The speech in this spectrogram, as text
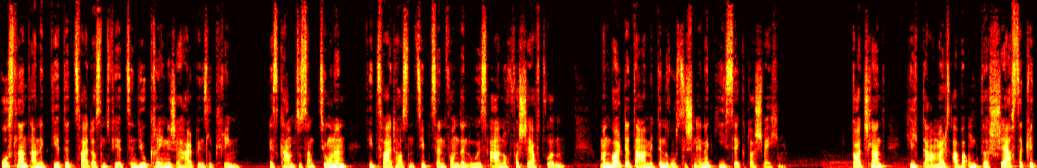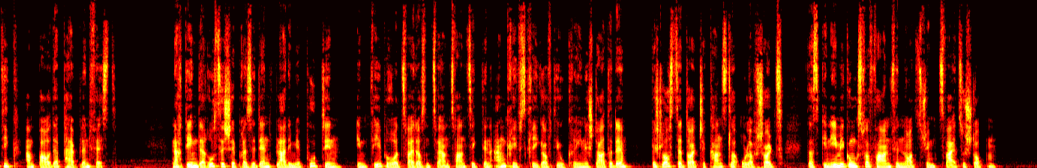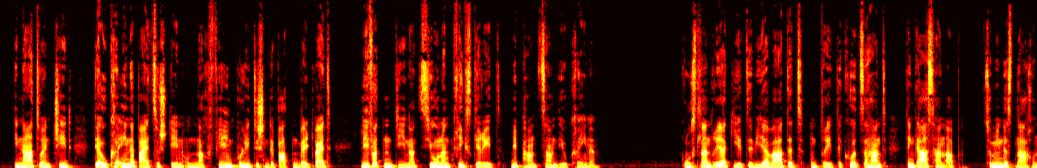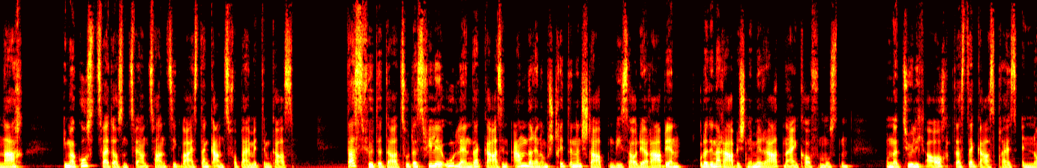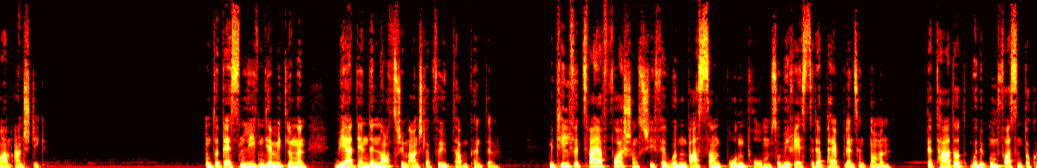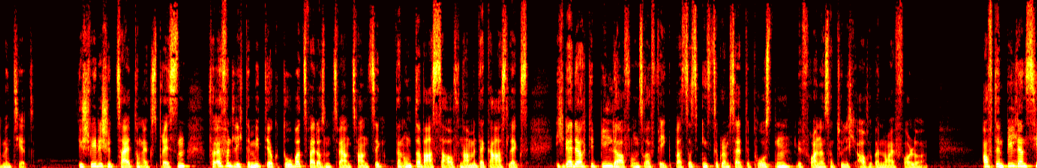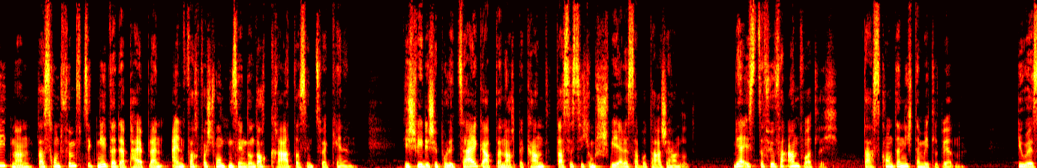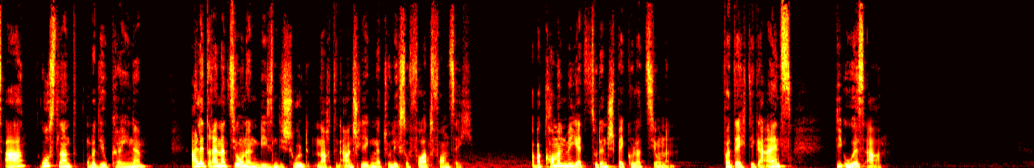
Russland annektierte 2014 die ukrainische Halbinsel Krim. Es kam zu Sanktionen, die 2017 von den USA noch verschärft wurden. Man wollte damit den russischen Energiesektor schwächen. Deutschland hielt damals aber unter schärfster Kritik am Bau der Pipeline fest. Nachdem der russische Präsident Wladimir Putin im Februar 2022 den Angriffskrieg auf die Ukraine startete, beschloss der deutsche Kanzler Olaf Scholz, das Genehmigungsverfahren für Nord Stream 2 zu stoppen. Die NATO entschied, der Ukraine beizustehen und nach vielen politischen Debatten weltweit lieferten die Nationen Kriegsgerät wie Panzer an die Ukraine. Russland reagierte wie erwartet und drehte kurzerhand den Gashahn ab, zumindest nach und nach. Im August 2022 war es dann ganz vorbei mit dem Gas. Das führte dazu, dass viele EU-Länder Gas in anderen umstrittenen Staaten wie Saudi-Arabien oder den Arabischen Emiraten einkaufen mussten. Und natürlich auch, dass der Gaspreis enorm anstieg. Unterdessen liefen die Ermittlungen, wer denn den Nord Stream-Anschlag verübt haben könnte. Mithilfe zweier Forschungsschiffe wurden Wasser- und Bodenproben sowie Reste der Pipelines entnommen. Der Tatort wurde umfassend dokumentiert. Die schwedische Zeitung Expressen veröffentlichte Mitte Oktober 2022 dann Unterwasseraufnahmen der Gaslecks. Ich werde auch die Bilder auf unserer Fakebusters Instagram-Seite posten. Wir freuen uns natürlich auch über neue Follower. Auf den Bildern sieht man, dass rund 50 Meter der Pipeline einfach verschwunden sind und auch Krater sind zu erkennen. Die schwedische Polizei gab danach bekannt, dass es sich um schwere Sabotage handelt. Wer ist dafür verantwortlich? Das konnte nicht ermittelt werden. Die USA, Russland oder die Ukraine? Alle drei Nationen wiesen die Schuld nach den Anschlägen natürlich sofort von sich. Aber kommen wir jetzt zu den Spekulationen. Verdächtiger 1, die USA.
